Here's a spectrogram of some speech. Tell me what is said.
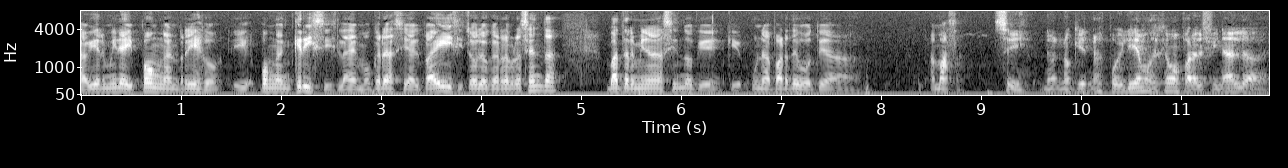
Javier Milei ponga en riesgo y ponga en crisis la democracia del país y todo lo que representa, va a terminar haciendo que, que una parte vote a, a Massa. Sí, no, no, no spoileemos, dejemos para el final la,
